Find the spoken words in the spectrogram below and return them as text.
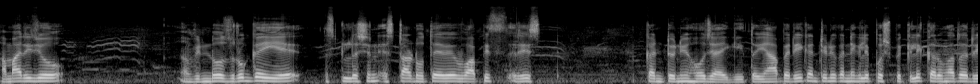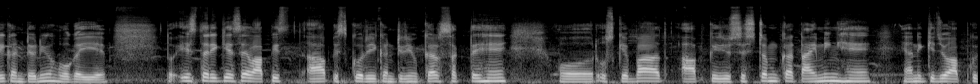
हमारी जो विंडोज़ रुक गई है इंस्टॉलेशन स्टार्ट होते हुए वापस रिस्ट कंटिन्यू हो जाएगी। तो यहाँ पे रिकंटिन्यू करने के लिए पुश पे क्लिक करूँगा तो रिकंटिन्यू हो गई है। तो इस तरीके से वापस आप इसको रिकंटिन्यू कर सकते हैं और उसके बाद आपके जो सिस्टम का टाइमिंग है, यानी कि जो आपको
